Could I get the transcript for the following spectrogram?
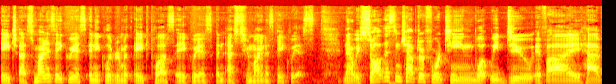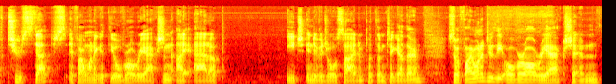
HS minus aqueous in equilibrium with H plus aqueous and S2 minus aqueous. Now we saw this in chapter 14, what we do if I have two steps. If I want to get the overall reaction, I add up each individual side and put them together. So if I want to do the overall reaction,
